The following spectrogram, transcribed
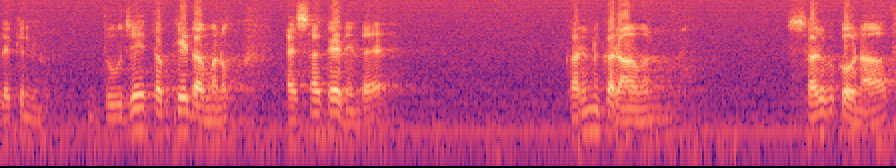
ਲੇਕਿਨ ਦੂਜੇ ਤਬਕੇ ਦਾ ਮਨੁੱਖ ਐਸਾ ਕਹਿ ਦਿੰਦਾ ਹੈ, ਕਰਨ ਕਰਾਵਨ, ਸਰਬ ਕੋ ਨਾਥ,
